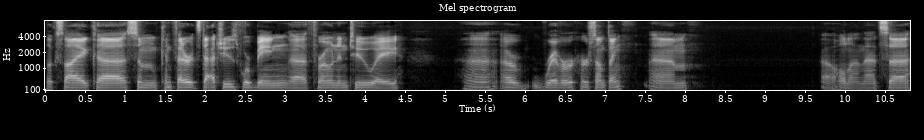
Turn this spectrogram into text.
Looks like uh, some Confederate statues were being uh, thrown into a uh, a river or something. Um, oh, hold on, that's uh,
